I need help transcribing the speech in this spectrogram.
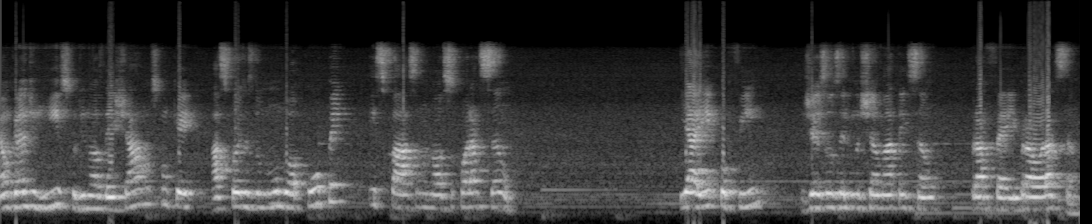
é um grande risco de nós deixarmos com que as coisas do mundo ocupem espaço no nosso coração. E aí, por fim, Jesus ele nos chama a atenção para a fé e para a oração.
